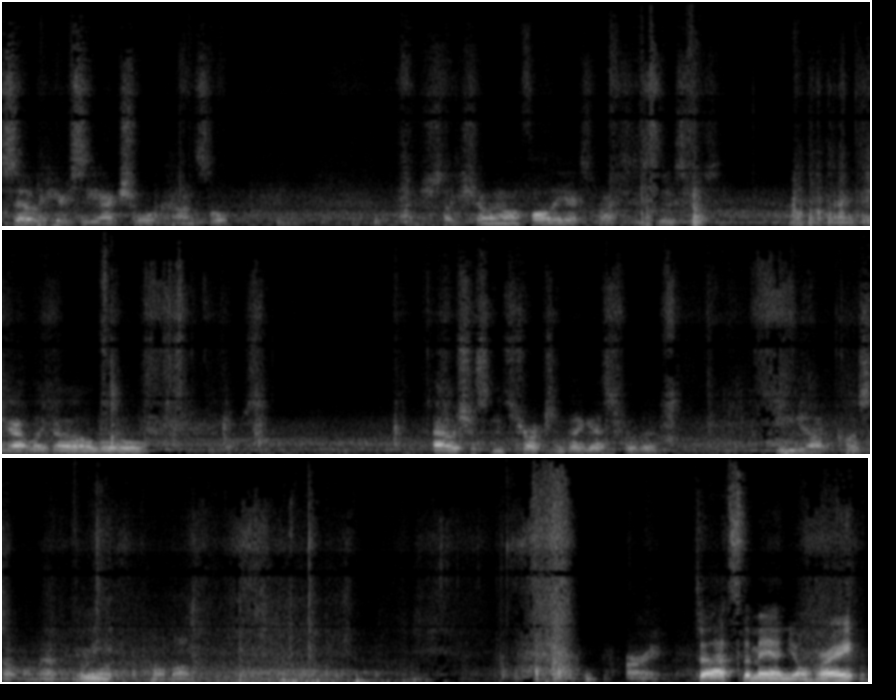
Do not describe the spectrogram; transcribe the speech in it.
so here's the actual console. Just like showing off all the Xbox exclusives. They got like a little. Oops. Oh, it's just instructions, I guess, for the. You can get a close up on that. Let me hold on. Alright. So that's the manual, right? Or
